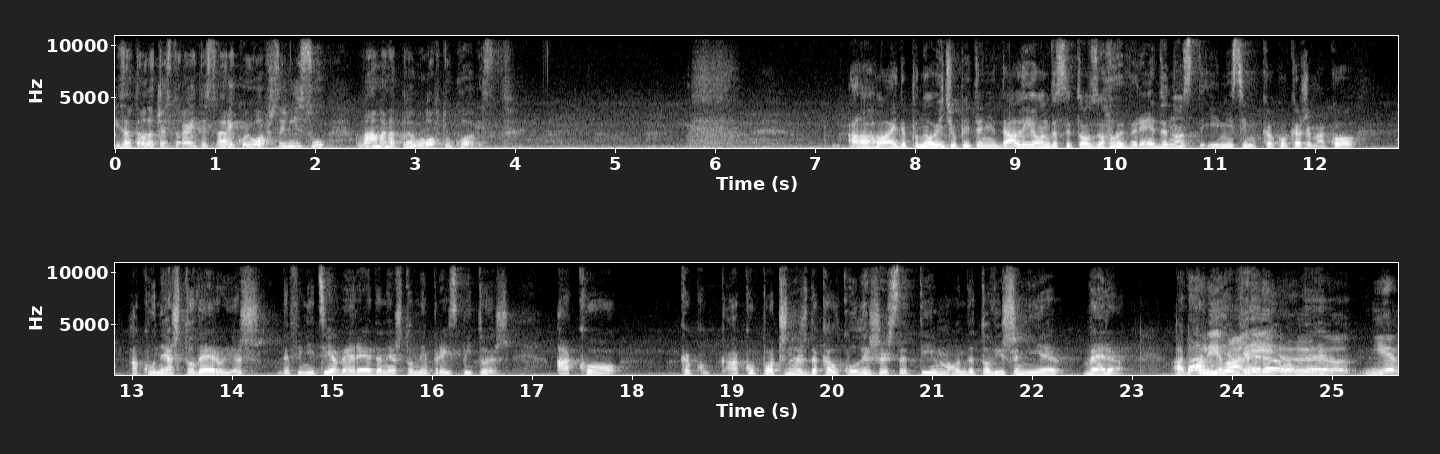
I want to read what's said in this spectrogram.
i zahteva da često radite stvari koje uopšte nisu vama na prvu loptu korist. A, ajde, ponovit ću pitanje. Da li onda se to zove vrednost i mislim, kako kažem, ako Ako u nešto veruješ, definicija vere je da nešto ne preispituješ. Ako, kako, ako počneš da kalkulišeš sa tim, onda to više nije vera. A da li, ali vera, onda je... nije,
